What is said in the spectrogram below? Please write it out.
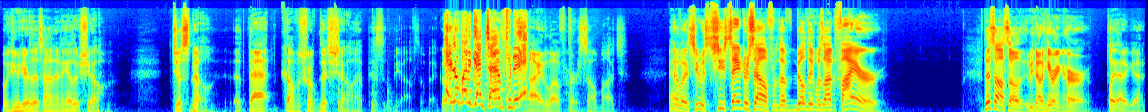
when you hear this on any other show, just know that that comes from this show. That pisses me off so bad. Go Ain't nobody got time for that. I love her so much. Anyway, she was she saved herself from the building was on fire. This also, you know, hearing her play that again.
